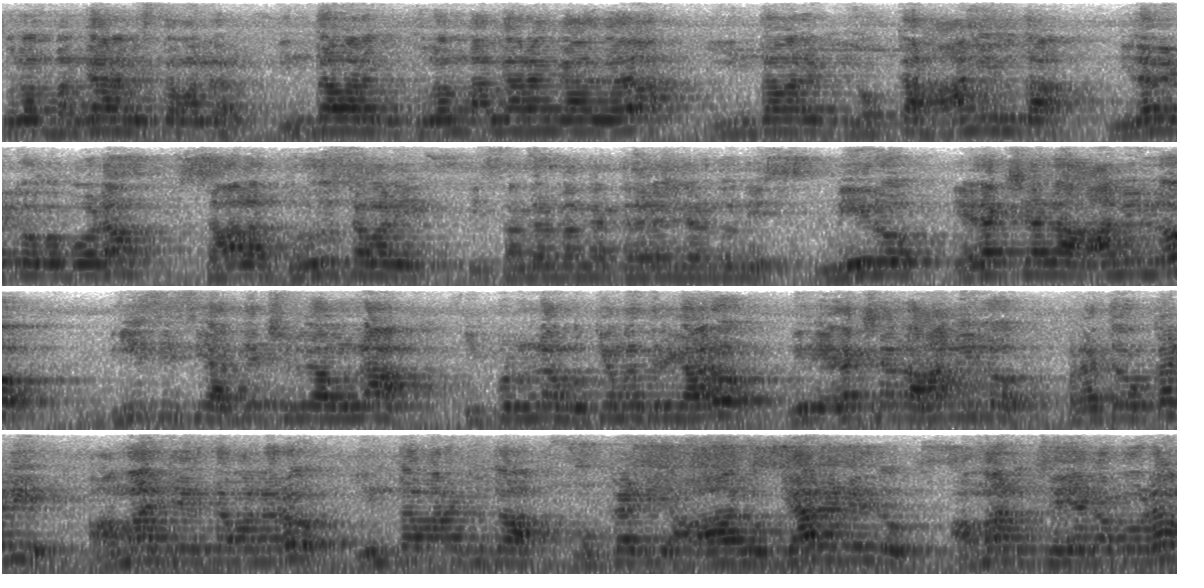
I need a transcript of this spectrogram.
తులం బంగారం ఇస్తామన్నారు. ఇంతవరకు తులం బంగారం కాదు కదా ఇంతవరకు ఒక్క హామీ సుధా నిలబెట్టుకోకపోవడం చాలా దురదృష్టమని ఈ సందర్భంగా తెలియడం జరుగుతుంది. మీరు ఎలక్షన్ల హామీల్లో బీసీసీ అధ్యక్షుడిగా ఉన్న ఇప్పుడున్న ముఖ్యమంత్రి గారు మీరు ఎలక్షన్ల హామీలో ప్రతి ఒక్కటి అమలు చేస్తామన్నారు. ఇంతవరకు ఒక్కటి ఆరు గ్యారంటీలు అమలు చేయకపోవడం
